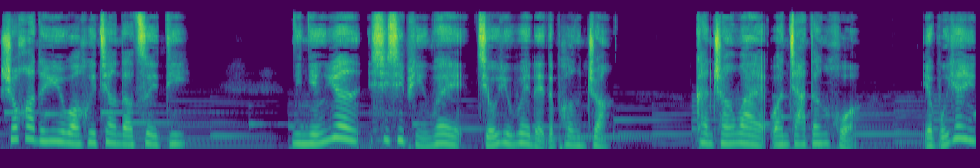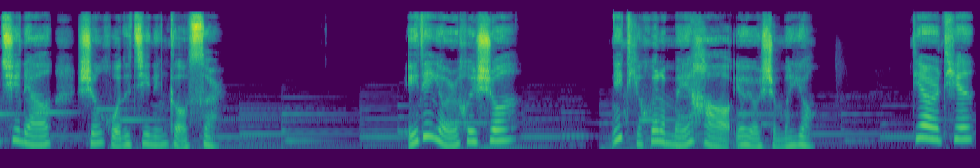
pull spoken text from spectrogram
说话的欲望会降到最低，你宁愿细细品味酒与味蕾的碰撞，看窗外万家灯火。也不愿意去聊生活的鸡零狗碎儿。一定有人会说：“你体会了美好又有什么用？第二天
